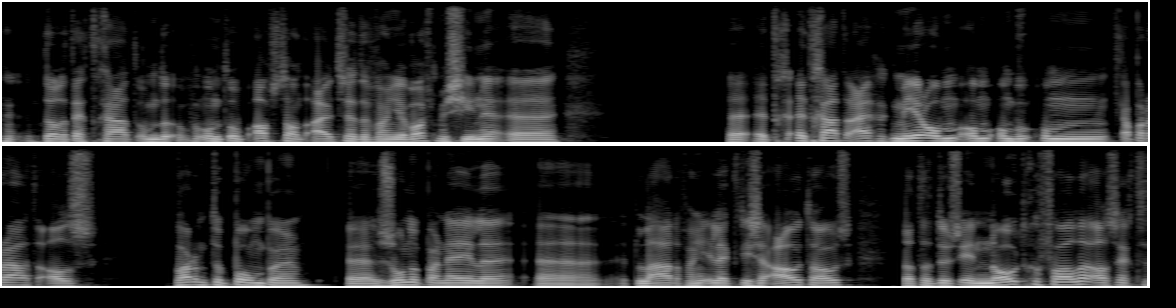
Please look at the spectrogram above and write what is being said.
dat het echt gaat om, de, om het op afstand uitzetten van je wasmachine. Uh, het, het, gaat er eigenlijk meer om, om, om, om apparaten als warmtepompen, zonnepanelen, het laden van je elektrische auto's. Dat het dus in noodgevallen, als echt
